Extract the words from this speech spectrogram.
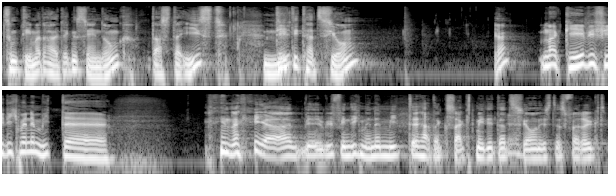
zum Thema der heutigen Sendung. Das da ist Meditation. Ja? Na geh, wie finde ich meine Mitte? ja, wie, wie finde ich meine Mitte? Hat er gesagt, Meditation, ist das verrückt?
